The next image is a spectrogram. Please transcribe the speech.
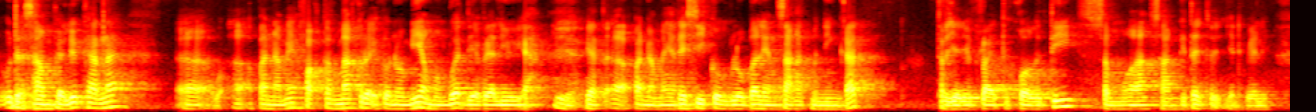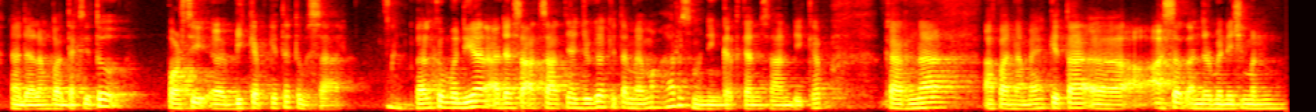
udah saham value karena eh, apa namanya faktor makroekonomi yang membuat dia value ya. Iya. ya apa namanya risiko global yang sangat meningkat terjadi flight to quality semua saham kita itu jadi value. Nah dalam konteks itu porsi eh, big cap kita itu besar. Lalu kemudian ada saat-saatnya juga kita memang harus meningkatkan saham big cap karena apa namanya kita eh, aset under management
